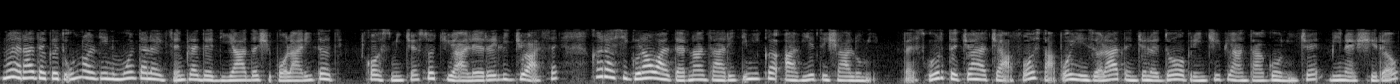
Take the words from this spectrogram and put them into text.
nu era decât unul din multele exemple de diadă și polarități cosmice, sociale, religioase, care asigurau alternanța ritmică a vieții și a lumii. Pe scurt, ceea ce a fost apoi izolat în cele două principii antagonice, bine și rău,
